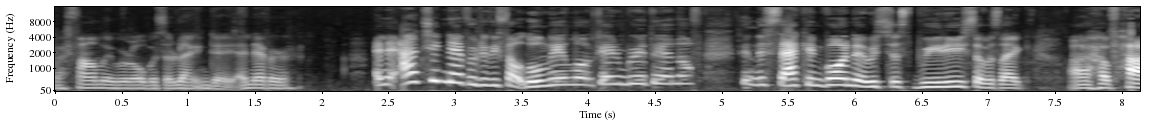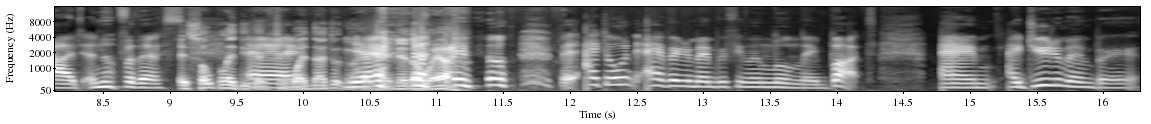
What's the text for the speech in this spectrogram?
my family were always around it. I never and it actually never really felt lonely in lockdown, weirdly enough. I think the second one, it was just weary, so I was like, I have had enough of this. It's so bloody uh, to win. I don't know yeah, how many there were. I know, but I don't ever remember feeling lonely. But um, I do remember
